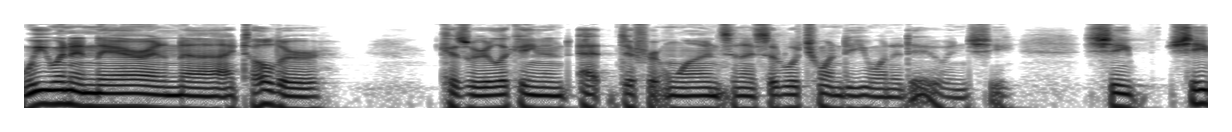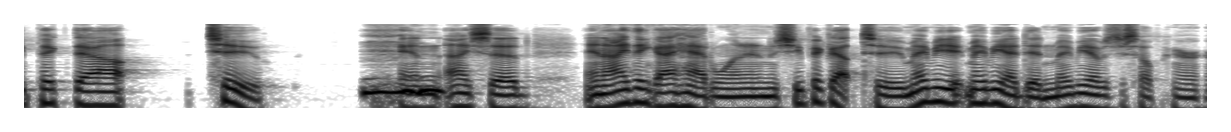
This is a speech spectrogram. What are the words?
we went in there and uh, i told her because we were looking at different ones and i said which one do you want to do and she she she picked out two and I said, and I think I had one, and she picked out two. Maybe maybe I didn't. Maybe I was just helping her.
